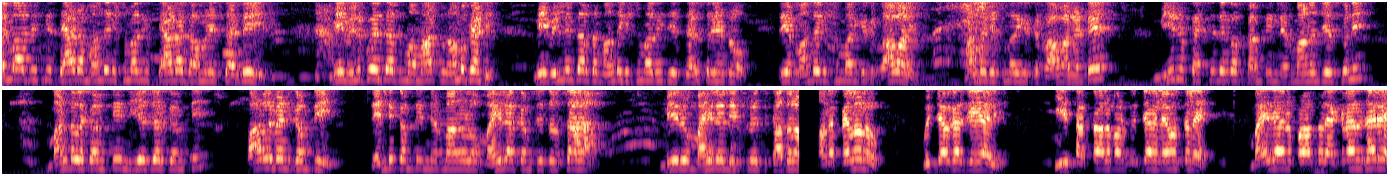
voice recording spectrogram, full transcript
ఎంఆర్పీస్కి తేడా మంద కృష్ణమాదికి తేడా గమనించండి. మేము వెళ్ళిపోయిన తర్వాత మా మాటలు నమ్మకండి. మేము వెళ్ళిన తర్వాత మంద కృష్ణమాదికి చేసే చరిత్ర ఏంటో రేపు మంద కృష్ణమాదికి ఇక్కడ రావాలి. మంద కృష్ణమాదికి ఇక్కడ రావాలంటే మీరు ఖచ్చితంగా కమిటీ నిర్మాణం చేసుకుని మండల కమిటీ నియోజకవర్గ కమిటీ పార్లమెంట్ కమిటీ రెండు కమిటీ నిర్మాణంలో మహిళా కమిటీతో సహా మీరు మహిళలు ఇంటి నుంచి కథలు మన పిల్లలు ఉద్యోగాలు చేయాలి. ఈ చట్టాలు మనకు ఉద్యోగాలు ఏమొస్తలే మైదాన ప్రాంతంలో ఎక్కడైనా సరే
